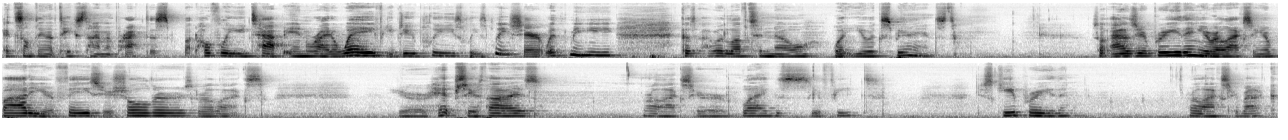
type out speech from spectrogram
it's something that takes time and practice. But hopefully you tap in right away. If you do, please, please, please share it with me because I would love to know what you experienced. So as you're breathing, you're relaxing your body, your face, your shoulders, relax your hips, your thighs. Relax your legs, your feet. Just keep breathing. Relax your back.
